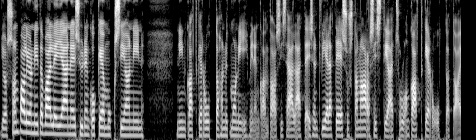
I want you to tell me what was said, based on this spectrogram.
jos on paljon niitä vaille jääneisyyden kokemuksia, niin niin katkeruuttahan nyt moni ihminen kantaa sisällä, että ei se nyt vielä tee susta narsistia, että sulla on katkeruutta tai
